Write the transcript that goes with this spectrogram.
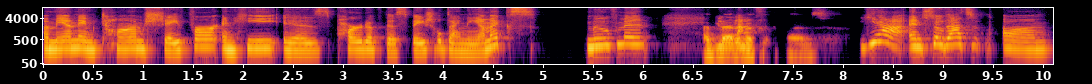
a man named Tom Schaefer, and he is part of the spatial dynamics movement. I've met him a few times. Yeah, and so that's um,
